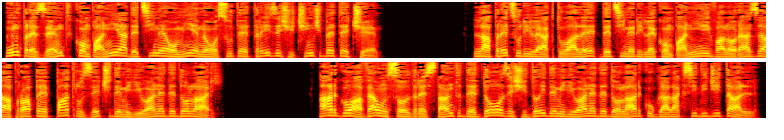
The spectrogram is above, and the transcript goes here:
În prezent, compania deține 1935 BTC. La prețurile actuale, deținerile companiei valorează aproape 40 de milioane de dolari. Argo avea un sold restant de 22 de milioane de dolari cu Galaxy Digital.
